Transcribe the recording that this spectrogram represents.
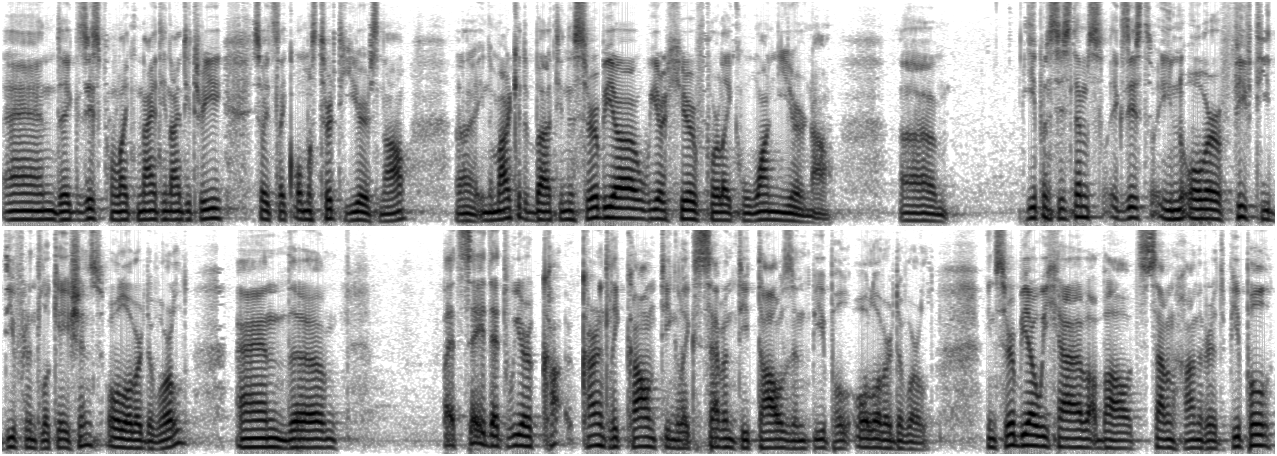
and exists from like 1993, so it's like almost 30 years now uh, in the market. But in Serbia, we are here for like one year now. Um, EPAM Systems exists in over 50 different locations all over the world, and um, let's say that we are currently counting like 70,000 people all over the world. In Serbia, we have about 700 people,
